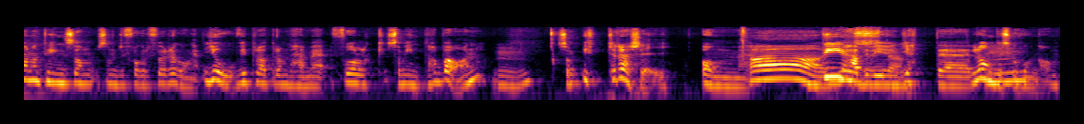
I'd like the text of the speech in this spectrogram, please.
Var någonting som, som du frågade förra gången. Jo, vi pratade om det här med folk som inte har barn, som yttrar sig om... Ah, det hade vi ju en jättelång diskussion om.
